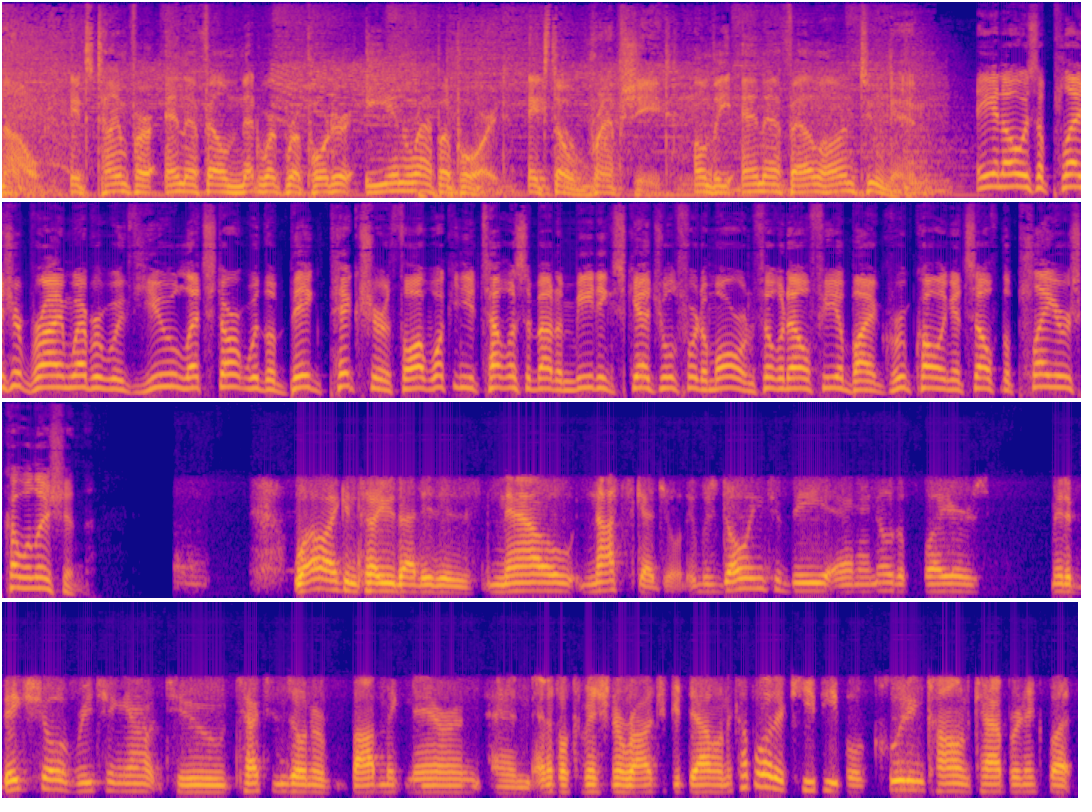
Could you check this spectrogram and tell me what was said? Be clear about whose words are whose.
Speaker 1: Now, it's time for NFL Network reporter Ian Rapoport. It's the Rap Sheet on the NFL on TuneIn.
Speaker 2: Ian, always a pleasure. Brian Weber with you. Let's start with a big picture thought. What can you tell us about a meeting scheduled for tomorrow in Philadelphia by a group calling itself the Players Coalition?
Speaker 3: Well, I can tell you that it is now not scheduled. It was going to be, and I know the players – made a big show of reaching out to Texans owner Bob McNair and, and NFL Commissioner Roger Goodell and a couple other key people, including Colin Kaepernick. But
